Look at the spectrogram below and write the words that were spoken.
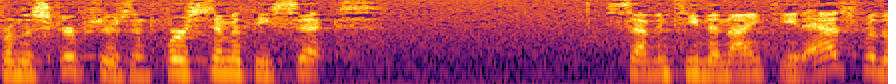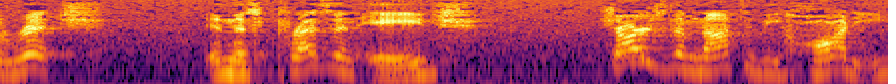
from the scriptures in 1 Timothy 6, 17 to 19. As for the rich in this present age, charge them not to be haughty,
